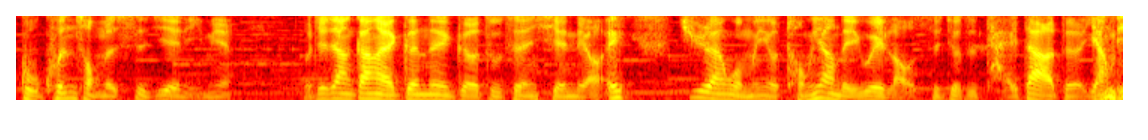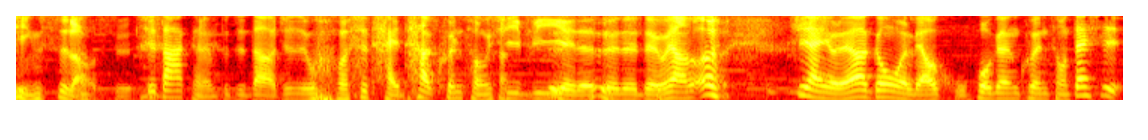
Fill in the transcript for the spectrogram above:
古昆虫的世界里面。我就像刚才跟那个主持人闲聊，哎，居然我们有同样的一位老师，就是台大的杨平四老师。就大家可能不知道，就是我是台大昆虫系毕业的。对对对，我想说，呃，既然有人要跟我聊琥珀跟昆虫，但是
